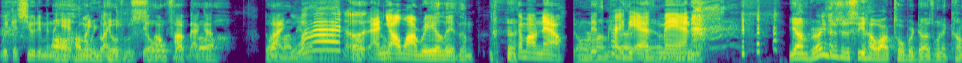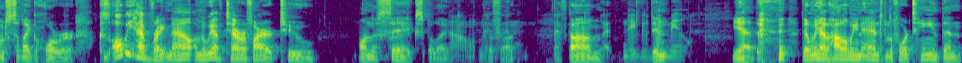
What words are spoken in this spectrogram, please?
We could shoot him in the Oh, head, Halloween blank blank, and he's still so gonna pop back Oh, up. don't Like what? of that damn- Uh, and y'all want realism? Come on now, Don't this remind me of crazy ass man. Yeah, I'm very interested to see how October does when it comes to like horror. Because all we have right now, I mean, we have Terrifier two on the sixth, but like, no, the fuck? That's gonna Um, what, maybe then- one mil. yeah. then we have Halloween ends on the 14th and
